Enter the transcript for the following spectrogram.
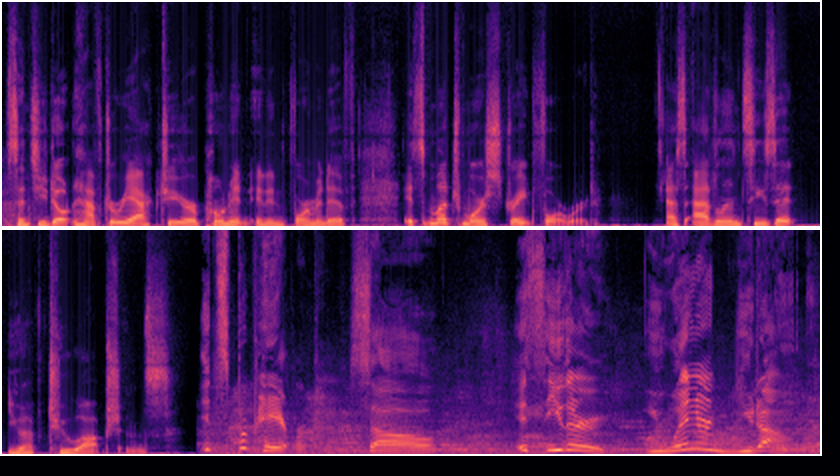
Since you don't have to react to your opponent in informative, it's much more straightforward. As Adeline sees it, you have two options. It's prepared. So it's either you win or you don't.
